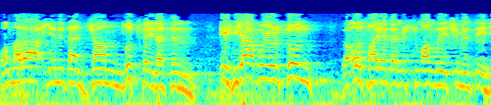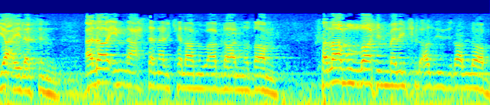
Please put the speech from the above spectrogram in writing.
Onlara yeniden can lütfeylesin, ihya buyursun ve o sayede Müslümanlığı içimizde ihya eylesin. Ela inne ahsenel kelamü ve ebla'n nizam. كلام الله الملك العزيز العلام.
